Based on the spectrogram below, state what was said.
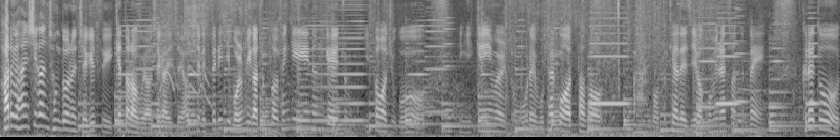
하루에 한 시간 정도는 즐길 수 있겠더라고요. 제가 이제 확실히 3D 멀미가 좀 더 생기는 게 좀 있어가지고 이 게임을 좀 오래 못할 것 같아서 아 이거 어떻게 해야 되지? 막 고민을 했었는데 그래도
